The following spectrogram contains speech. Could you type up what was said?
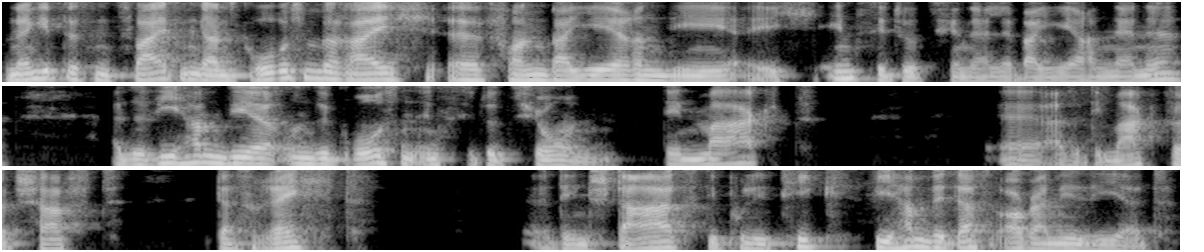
Und dann gibt es einen zweiten ganz großen Bereich äh, von Barrieren, die ich institutionelle Barrieren nenne. Also wie haben wir unsere großen Institutionen, den Markt, äh, also die Marktwirtschaft, das Recht, äh, den Staat, die Politik, wie haben wir das organisiert?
